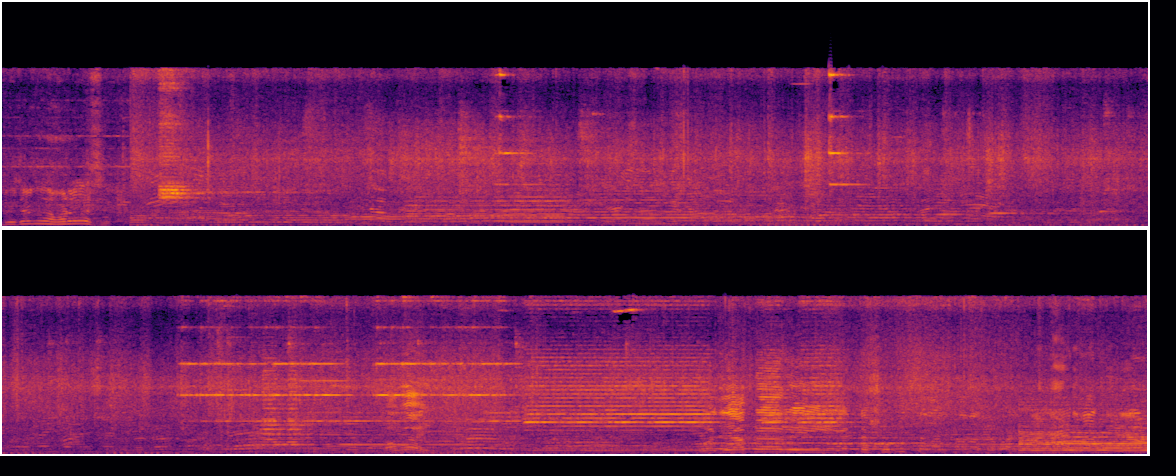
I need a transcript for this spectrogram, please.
ভিতরে কোনো হোটেল আছে? আপনার এই একটা সবুজ কালার আছে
